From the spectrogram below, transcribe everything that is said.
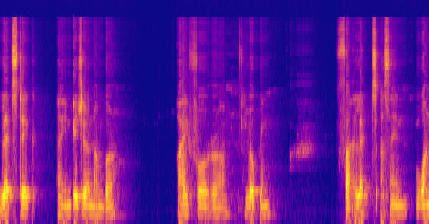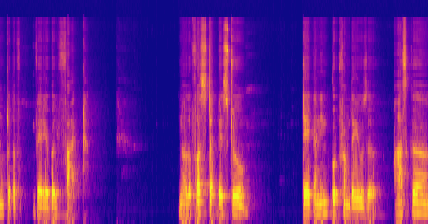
Let's take an integer number i for uh, looping. Fa let's assign 1 to the variable fact. Now the first step is to take an input from the user. Ask, uh,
